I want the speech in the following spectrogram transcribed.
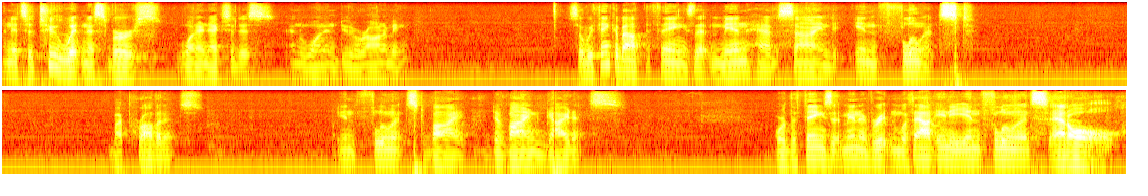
And it's a two witness verse, one in Exodus and one in Deuteronomy. So we think about the things that men have signed influenced by providence, influenced by divine guidance, or the things that men have written without any influence at all.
